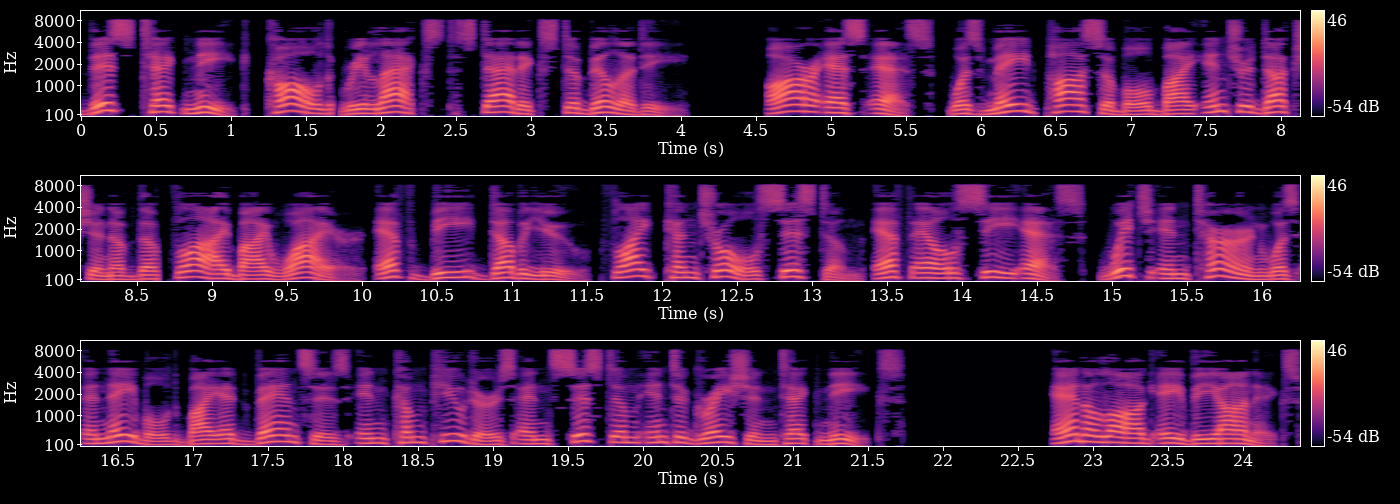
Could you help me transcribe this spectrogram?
This technique, called relaxed static stability, RSS, was made possible by introduction of the fly-by-wire (FBW) flight control system (FLCS), which in turn was enabled by advances in computers and system integration techniques. Analog avionics,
